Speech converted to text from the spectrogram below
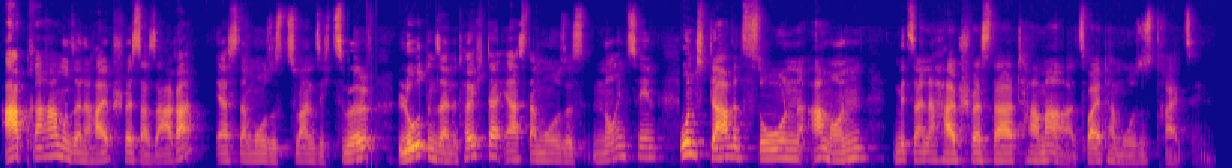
Abraham und seine Halbschwester Sarah, 1. Moses 20, 12, Lot und seine Töchter, 1. Moses 19 und Davids Sohn Ammon, mit seiner Halbschwester Tamar, 2. Moses 13.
